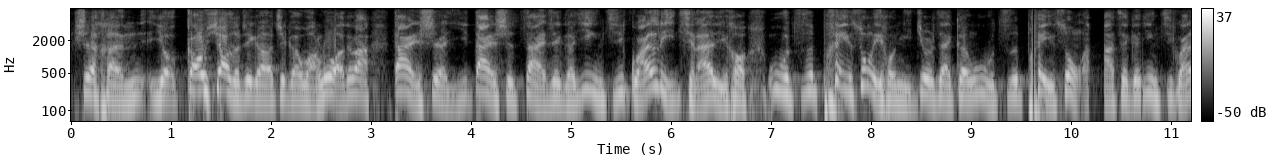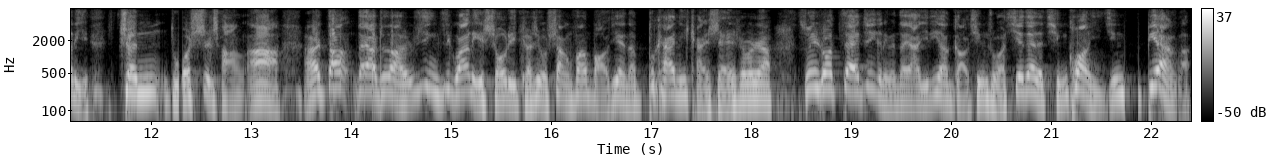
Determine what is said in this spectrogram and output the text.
是很有高效的这个这个网络，对吧？但是，一旦是在这个应急管理起来了以后，物资配送了以后，你就是在跟物资配送啊，在跟应急管理争夺市场啊。而当大家知道应急管理手里可是有尚方宝剑的，不砍你砍谁？是不是？所以说，在这个里面，大家一定要搞清楚啊，现在的情况已经变了。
